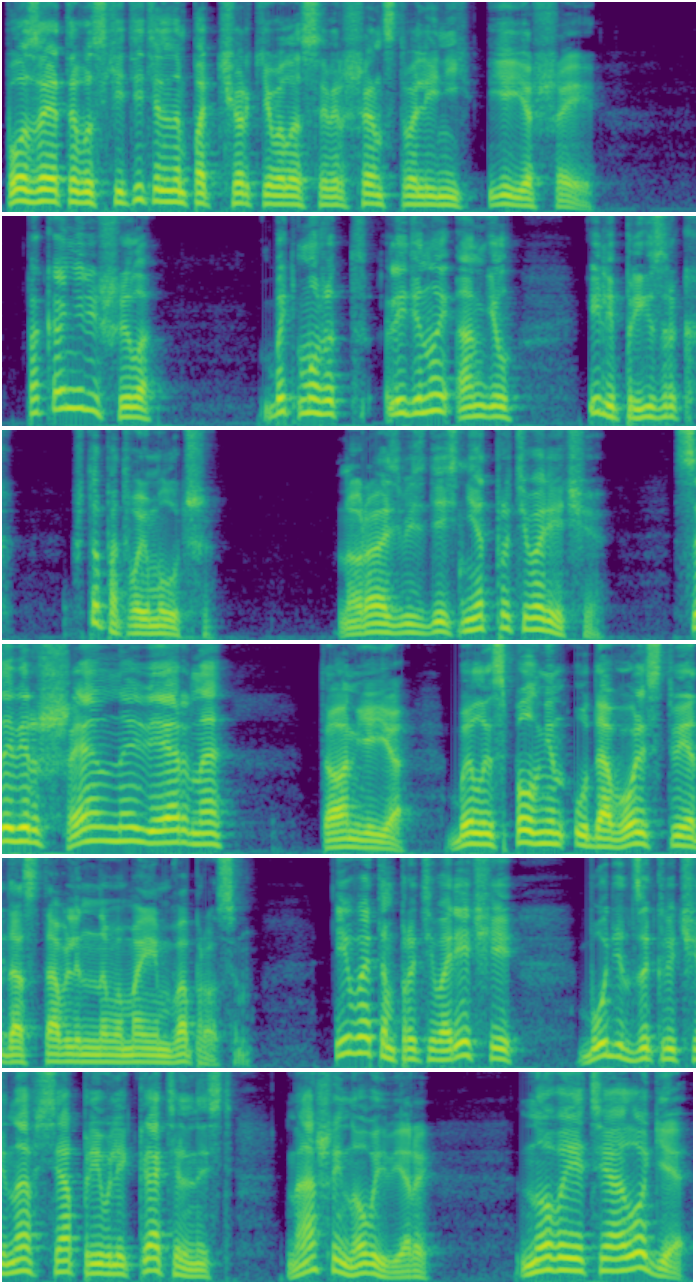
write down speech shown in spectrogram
Поза эта восхитительно подчеркивала совершенство линий ее шеи. Пока не решила. Быть может, ледяной ангел или призрак, что, по-твоему, лучше? Но разве здесь нет противоречия? Совершенно верно. Тон ее был исполнен удовольствия, доставленного моим вопросом. И в этом противоречии будет заключена вся привлекательность нашей новой веры. Новая теология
